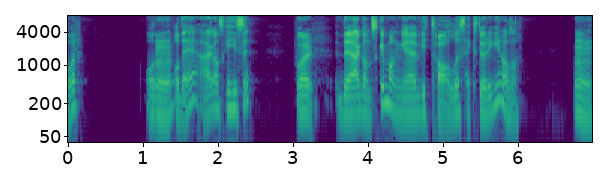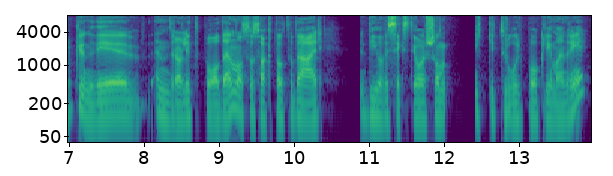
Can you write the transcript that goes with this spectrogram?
år. Og, mm. og det er ganske hissig. For det er ganske mange vitale 60-åringer, altså. Mm. Kunne vi endra litt på den, og så sagt at det er de over 60 år som ikke tror på klimaendringer?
